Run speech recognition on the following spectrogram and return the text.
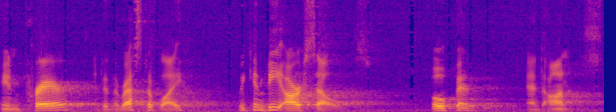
In prayer and in the rest of life, we can be ourselves, open and honest.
